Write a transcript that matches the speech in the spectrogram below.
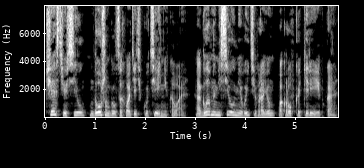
частью сил должен был захватить Кутейникова, а главными силами выйти в район Покровка-Киреевка,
